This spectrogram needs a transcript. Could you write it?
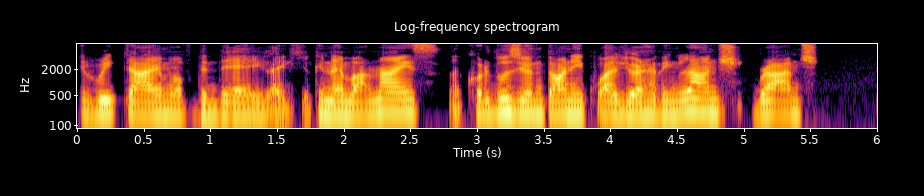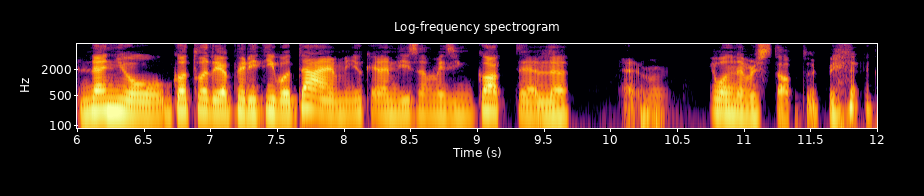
every time of the day. Like you can have a nice a Cordusio and tonic while you're having lunch, brunch, and then you go to the aperitivo time. You can have this amazing cocktail. Uh, you will never stop to drink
